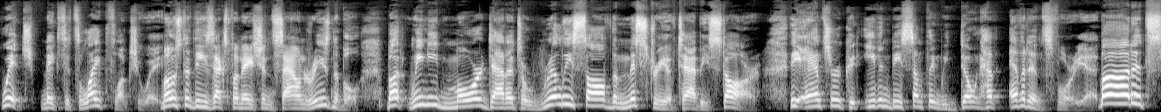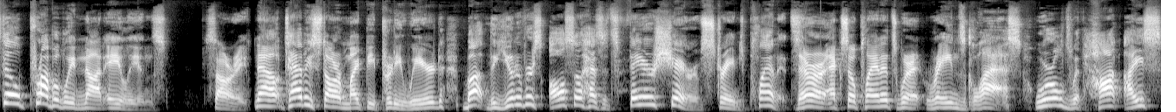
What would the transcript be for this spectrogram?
which makes its light fluctuate. Most of these explanations sound reasonable, but we need more data to really solve the mystery of Tabby's star. The answer could even be something we don't have evidence for yet. But it's still probably not aliens. Sorry. Now, Tabby Star might be pretty weird, but the universe also has its fair share of strange planets. There are exoplanets where it rains glass, worlds with hot ice,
